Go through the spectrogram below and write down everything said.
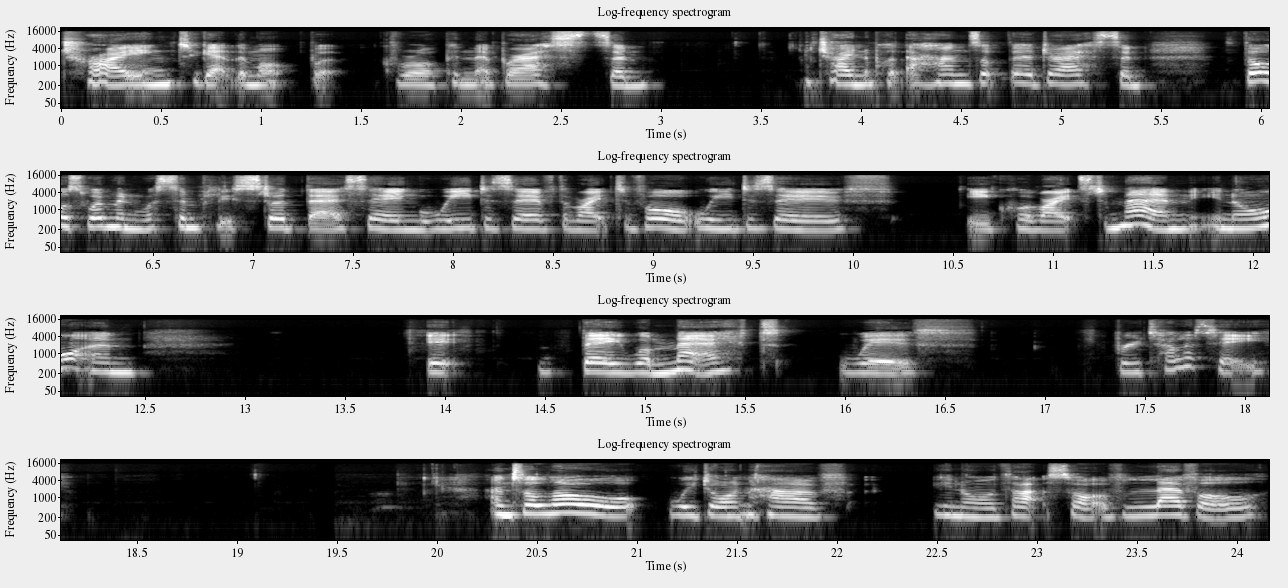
trying to get them up, but groping their breasts and trying to put their hands up their dress. And those women were simply stood there saying, We deserve the right to vote, we deserve equal rights to men, you know, and it they were met with brutality. And although we don't have you know that sort of level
